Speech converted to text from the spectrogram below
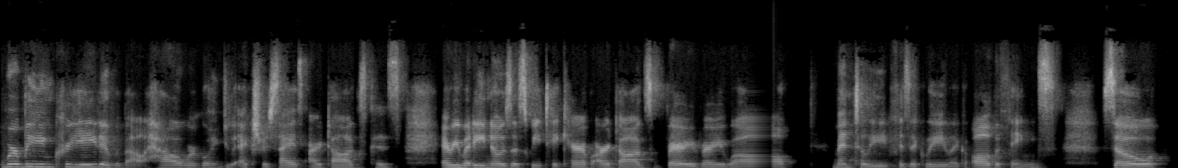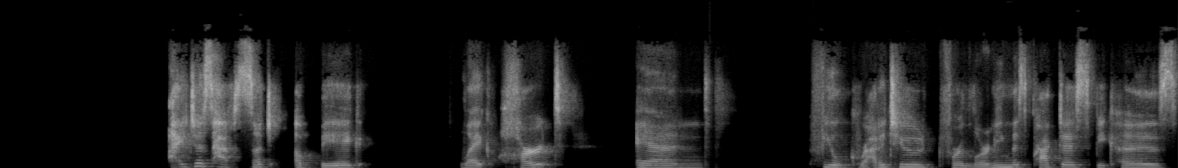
we're being creative about how we're going to exercise our dogs because everybody knows us. We take care of our dogs very, very well, mentally, physically, like all the things. So I just have such a big, like, heart and feel gratitude for learning this practice because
